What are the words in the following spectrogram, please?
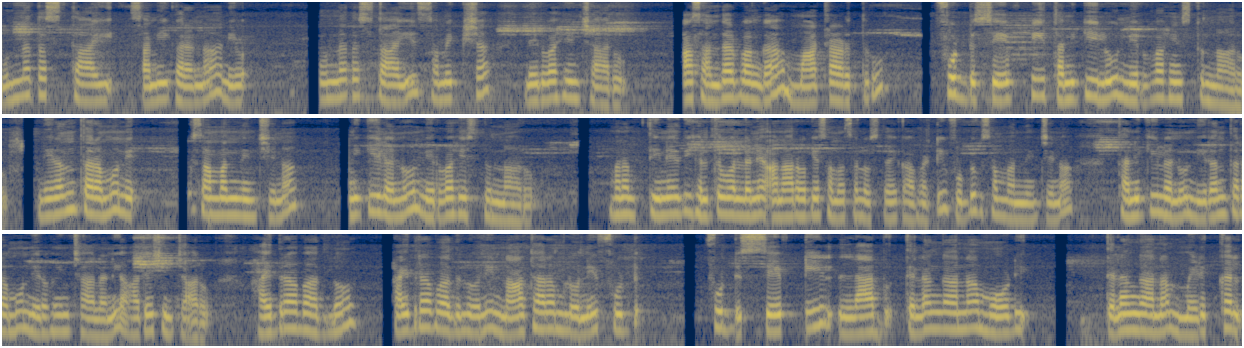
ఉన్నత స్థాయి సమీకరణ ని- ఉన్నత స్థాయి సమీక్ష నిర్వహించారు. ఆ సందర్భంగా మాట్లాడుతూ ఫుడ్ సేఫ్టీ తనిఖీలు నిర్వహిస్తున్నారు. నిరంతరము సంబంధించిన తనిఖీలను నిర్వహిస్తున్నారు. మనం తినేది హెల్త్ వల్లనే అనారోగ్య సమస్యలు వస్తాయి కాబట్టి ఫుడ్కు సంబంధించిన తనిఖీలను నిరంతరము నిర్వహించాలని ఆదేశించారు. హైదరాబాద్లో హైదరాబాద్లోని నాచారంలోని food food safety lab Telangana Modi Telangana medical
